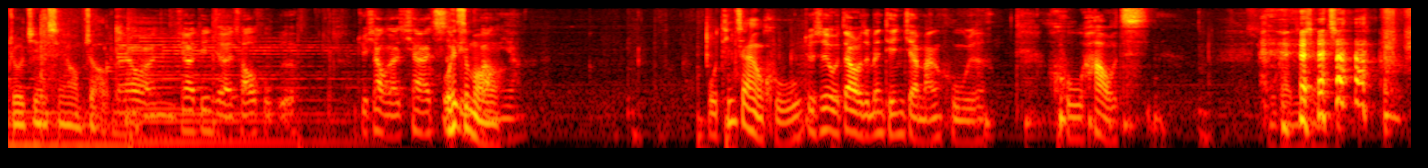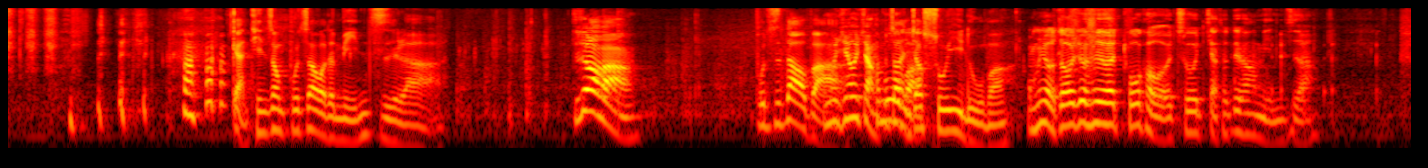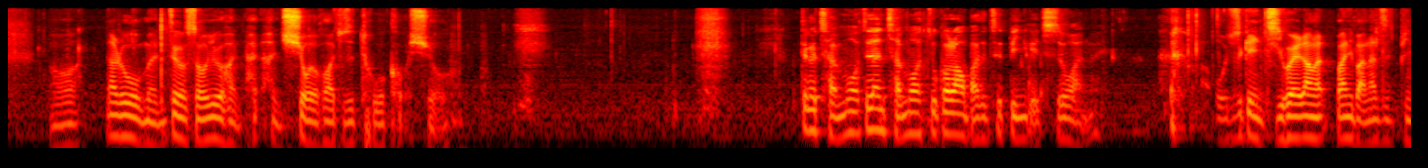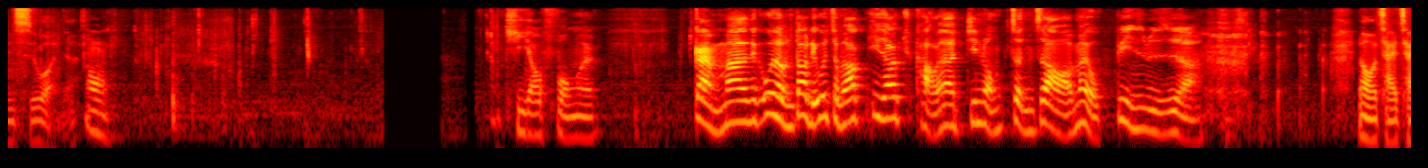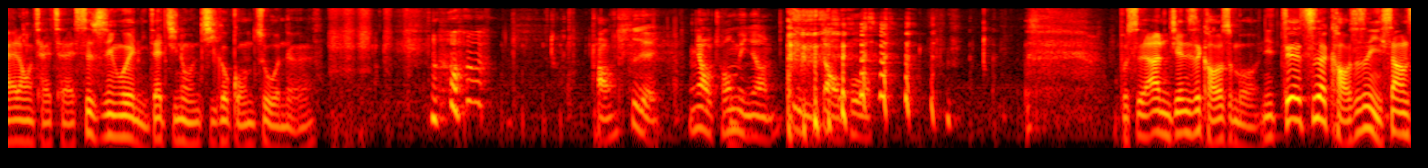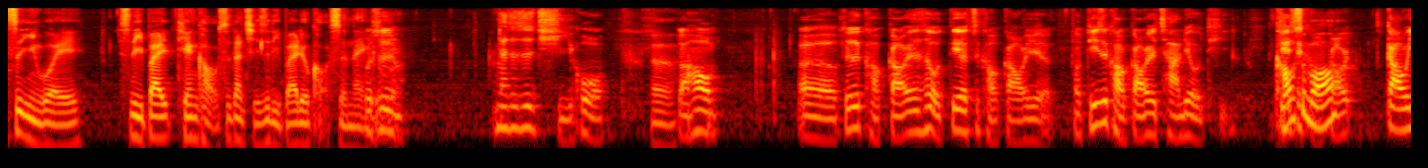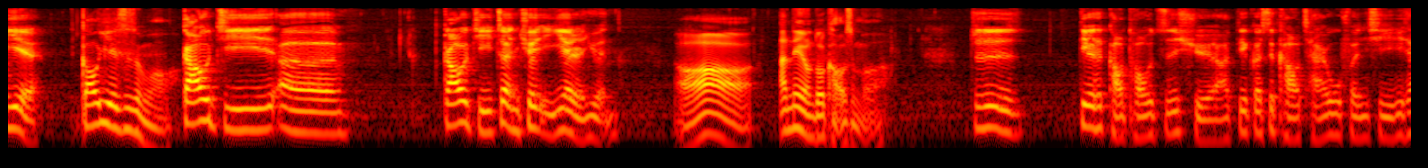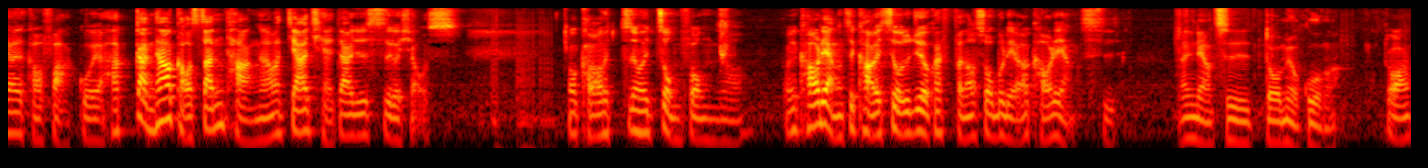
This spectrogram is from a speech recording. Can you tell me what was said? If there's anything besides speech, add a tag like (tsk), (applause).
就今天声音好比较好听。没有啊，你现在听起来超糊的，就像我在现在吃为什么一样。我听起来很糊，就是我在我这边听起来蛮糊的，胡浩慈。我看你想讲。敢听众不知道我的名字啦？知道吧？不知道吧？我们以前有讲过吧他们知道你叫苏一鲁吗？我们有时候就是会脱口而出讲出对方的名字啊。哦，那如果我们这个时候又很很很秀的话，就是脱口秀。这个沉默，这阵沉默足够让我把这只冰给吃完了。(laughs) 我就是给你机会，让他帮你把那只冰吃完的。哦，气要疯了！干嘛的那个？为什么你到底为什么要一直要去考那个金融证照啊？妈有病是不是啊？让我猜猜，让我猜猜，是不是因为你在金融机构工作呢？(laughs) 好像是哎，你好聪明哦，一语道破。(laughs) 不是啊，你今天是考什么？你这次的考试是你上次以为是礼拜天考试，但其实是礼拜六考试的那个？不是，那这是期货。呃，然后，呃，就是考高业，这是我第二次考高业了。我第一次考高业差六题。考什么？高高业。高业是什么？高级呃，高级证券营业人员。哦，按、啊、内容都考什么？就是第二个是考投资学啊，第二个是考财务分析，第三个是考法规啊。他干，他要考三堂，然后加起来大概就是四个小时。我考到真的会中风，你知道吗？我考两次，考一次我就觉得快烦到受不了，要考两次。那你两次都没有过吗？对啊。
